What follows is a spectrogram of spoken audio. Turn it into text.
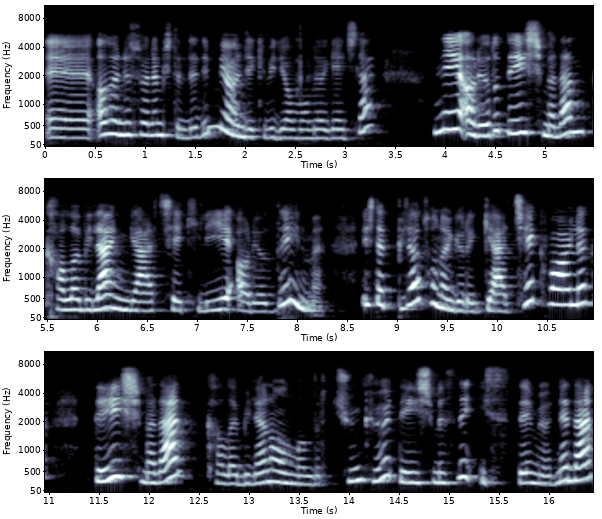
Ee, az önce söylemiştim dedim bir önceki videom oluyor gençler. Neyi arıyordu? Değişmeden kalabilen gerçekliği arıyordu değil mi? İşte Platon'a göre gerçek varlık değişmeden kalabilen olmalıdır. Çünkü değişmesini istemiyor. Neden?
